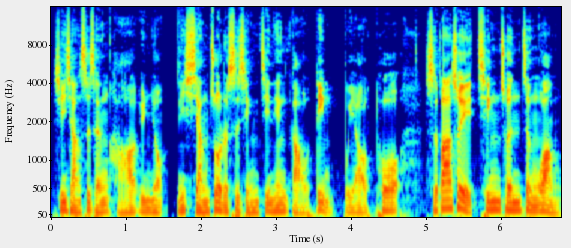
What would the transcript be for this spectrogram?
心想事成，好好运用。你想做的事情，今天搞定，不要拖。十八岁青春正旺，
